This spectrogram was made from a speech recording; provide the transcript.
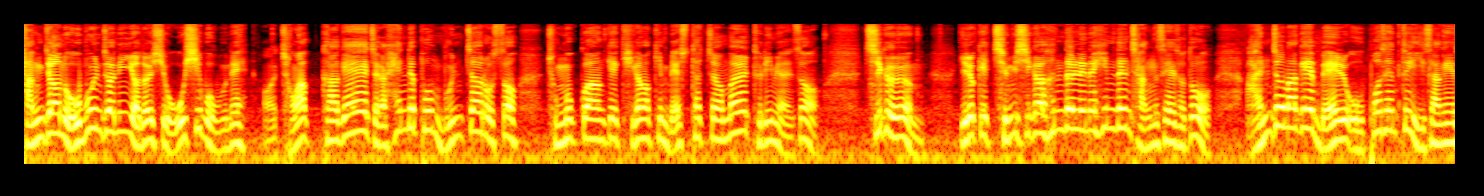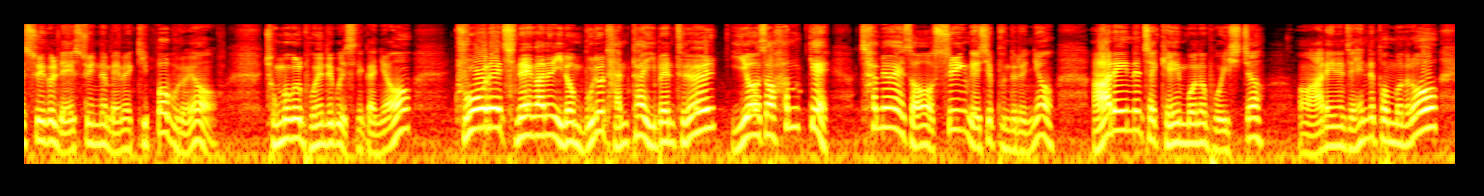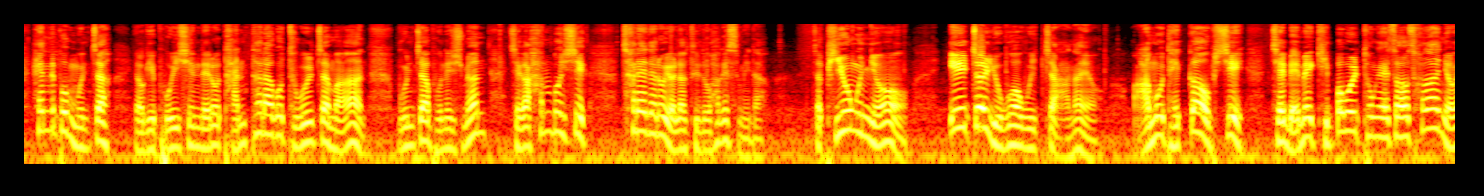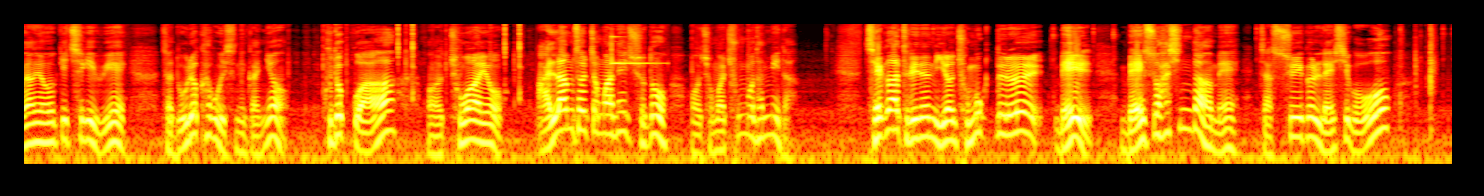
장전 5분 전인 8시 55분에 어, 정확하게 제가 핸드폰 문자로서 종목과 함께 기가 막힌 매수 타점을 드리면서 지금 이렇게 증시가 흔들리는 힘든 장세에서도 안전하게 매일 5% 이상의 수익을 낼 수 있는 매매 기법으로요. 종목을 보내드리고 있으니까요. 9월에 진행하는 이런 무료 단타 이벤트를 이어서 함께 참여해서 수익 내실 분들은요. 아래에 있는 제 개인 번호 보이시죠? 어, 아래에 있는 제 핸드폰 번호로 핸드폰 문자 여기 보이시는 대로 단타라고 두 글자만 문자 보내주시면 제가 한 분씩 차례대로 연락드리도록 하겠습니다. 자 비용은요 1절 요구하고 있지 않아요. 아무 대가 없이 제 매매 기법을 통해서 선한 영향력을 끼치기 위해 자 노력하고 있으니까요. 구독과 어, 좋아요, 알람 설정만 해주셔도 어, 정말 충분합니다. 제가 드리는 이런 종목들을 매일 매수하신 다음에 자 수익을 내시고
